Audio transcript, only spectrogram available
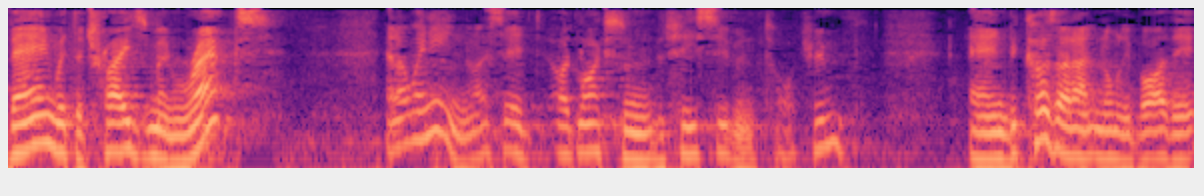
van with the tradesman racks, and I went in and I said, I'd like some adhesive and tile trim. And because I don't normally buy there,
